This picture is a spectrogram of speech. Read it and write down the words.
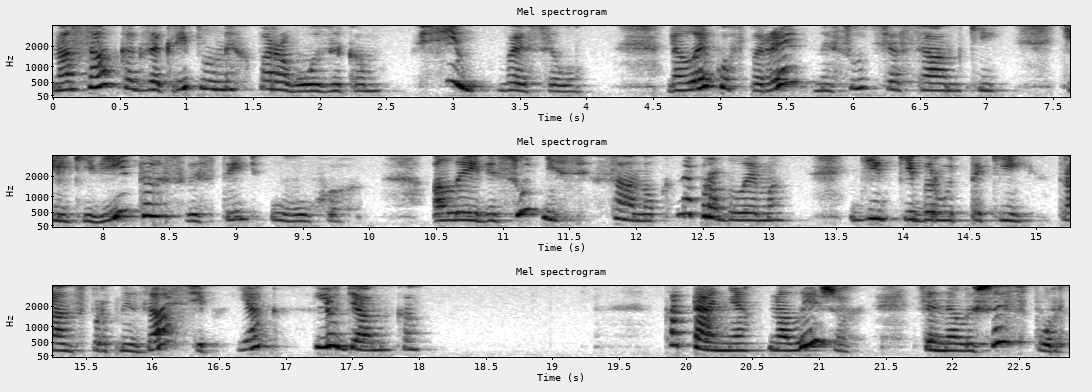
на санках, закріплених паровозиком. Всім весело. Далеко вперед несуться санки, тільки вітер свистить у вухах. Але й відсутність санок не проблема. Дітки беруть такий транспортний засіб, як людянка. Катання на лижах це не лише спорт,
